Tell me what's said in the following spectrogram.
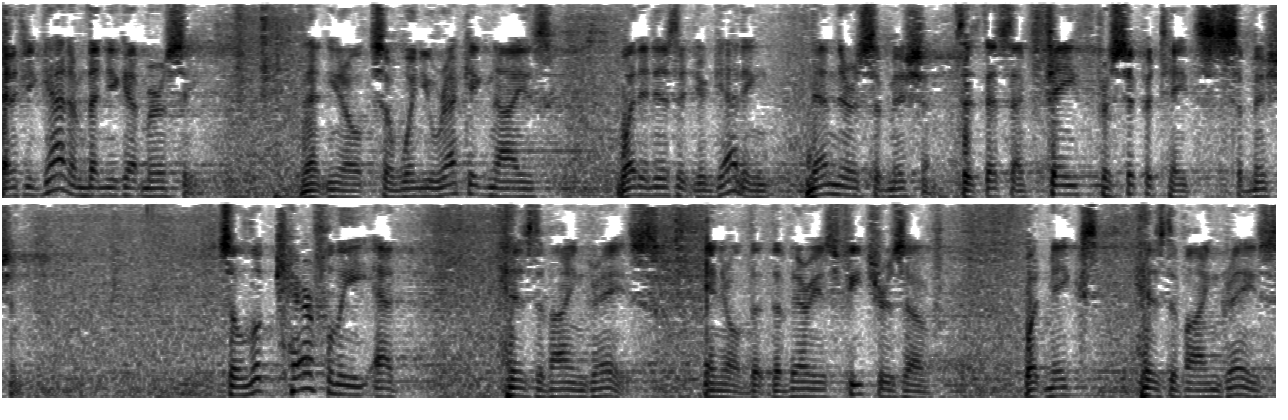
and if you get them, then you get mercy. Then you know. So when you recognize what it is that you're getting, then there's submission. That's, that's that faith precipitates submission. So look carefully at His divine grace, and you know the, the various features of what makes His divine grace.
